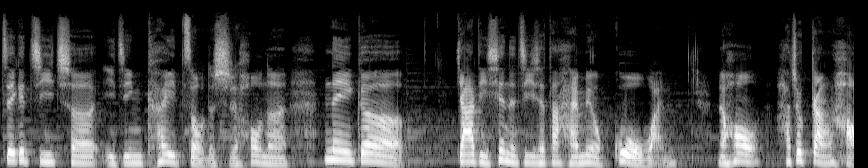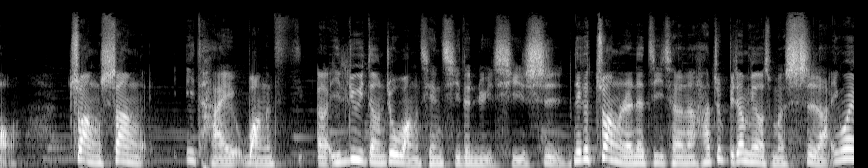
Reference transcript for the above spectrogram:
这个机车已经可以走的时候呢，那个压底线的机车它还没有过完，然后它就刚好撞上一台往呃一绿灯就往前骑的女骑士，那个撞人的机车呢，它就比较没有什么事啦，因为。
